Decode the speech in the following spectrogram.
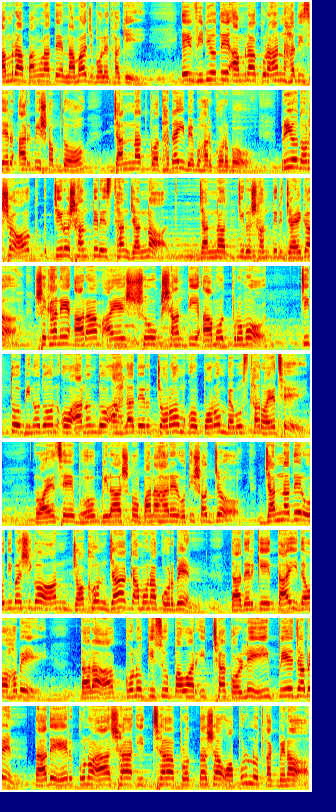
আমরা বাংলাতে নামাজ বলে থাকি। এই ভিডিওতে আমরা কোরআন হাদিসের আরবি শব্দ জান্নাত কথাটাই ব্যবহার করব। প্রিয় দর্শক, চিরশান্তির স্থান জান্নাত। জান্নাত চিরশান্তির জায়গা। সেখানে আরাম আয়েস সুখ, শান্তি, আমোদ, প্রমোদ, চিত্ত, বিনোদন ও আনন্দ, আহ্লাদের চরম ও পরম ব্যবস্থা রয়েছে। রয়েছে ভোগ, বিলাস ও পানাহারের অতিশয্য। জান্নাতের অধিবাসীগণ যখন যা কামনা করবেন তাদেরকে তাই দেওয়া হবে। তারা কোনো কিছু পাওয়ার ইচ্ছা করলেই পেয়ে যাবেন। তাদের কোনো আশা, ইচ্ছা, প্রত্যাশা অপূর্ণ থাকবে না।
